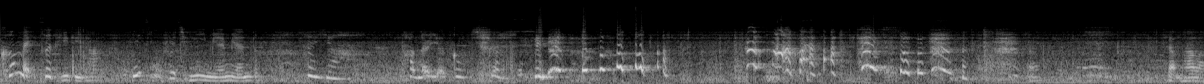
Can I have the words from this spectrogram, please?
可每次提起他，你总是情意绵绵的。哎呀，他那儿也够欠。想他了？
